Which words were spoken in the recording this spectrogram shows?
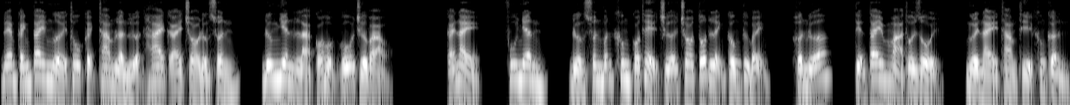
đem cánh tay người thô cạnh tham lần lượt hai cái cho Đường Xuân, đương nhiên là có hộp gỗ chứa vào. Cái này, phu nhân, Đường Xuân vẫn không có thể chữa cho tốt lệnh công tử bệnh, hơn nữa, tiện tay mà thôi rồi, người này tham thì không cần.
